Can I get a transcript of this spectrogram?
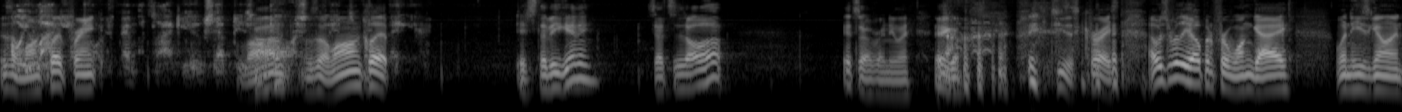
This is a Oh, you long clip, Frank. George, very much like you, Long- this is a long clip. It's the beginning. Sets it all up. It's over anyway. There you go. Jesus Christ. I was really hoping for one guy when he's going,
